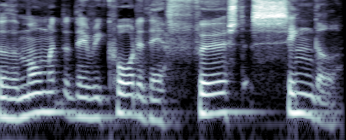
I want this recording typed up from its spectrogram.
to the moment that they recorded their first single,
